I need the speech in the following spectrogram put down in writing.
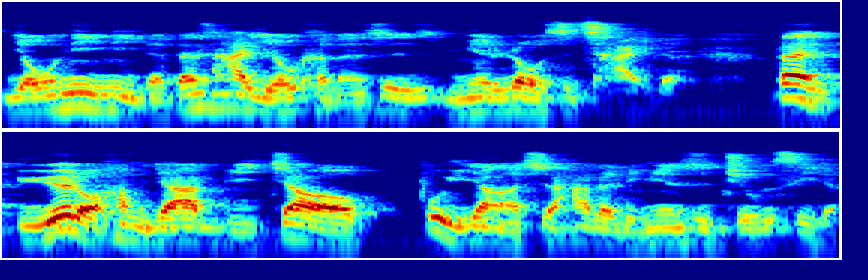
油腻腻的，但是它有可能是里面的肉是柴的。但鱼月楼他们家比较不一样的是，它的里面是 juicy 的。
